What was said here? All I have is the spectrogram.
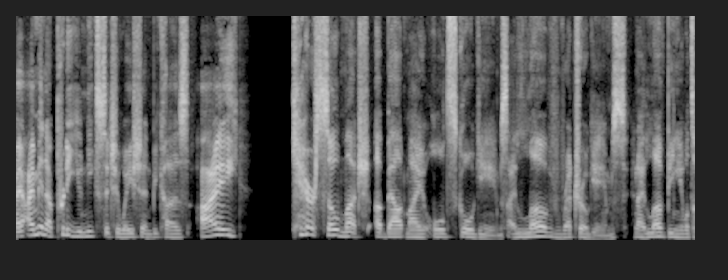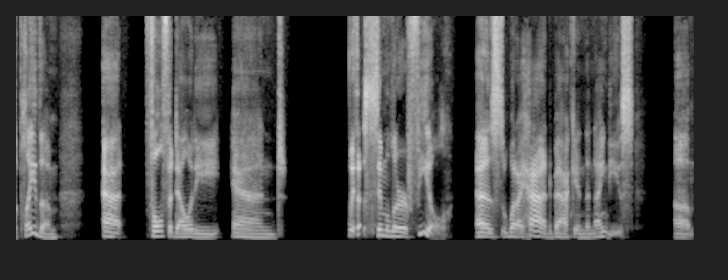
I, I'm in a pretty unique situation because I care so much about my old school games. I love retro games and I love being able to play them at full fidelity and with a similar feel as what I had back in the 90s. Um,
